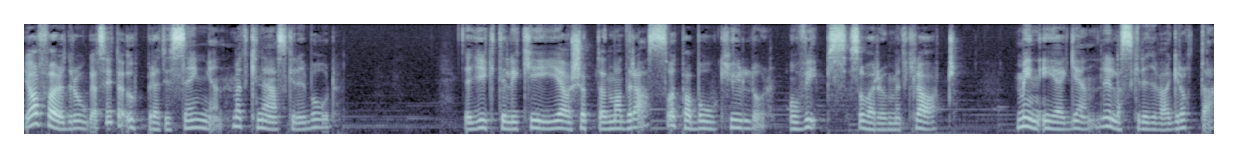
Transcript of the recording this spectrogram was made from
Jag föredrog att sitta upprätt i sängen med ett knäskrivbord. Jag gick till Ikea och köpte en madrass och ett par bokhyllor och vips så var rummet klart. Min egen lilla skrivargrotta.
